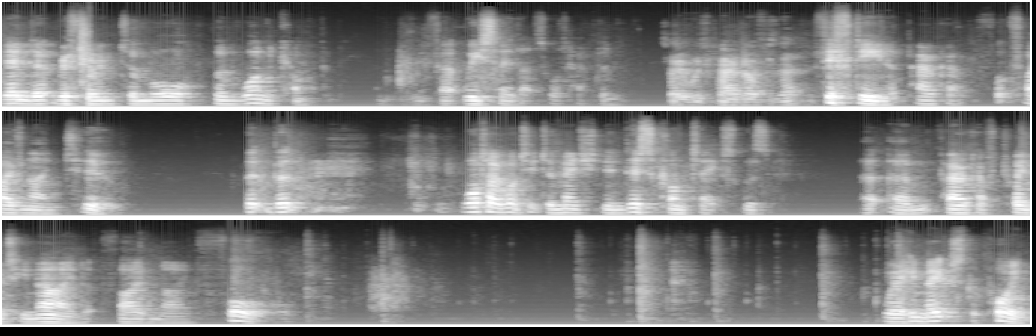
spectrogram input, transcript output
They end up referring to more than one company. In fact, we say that's what happened Sorry, which paragraph is that? 15 at paragraph 592. But, but what I wanted to mention in this context was uh, um, paragraph 29 at 594, where he makes the point,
